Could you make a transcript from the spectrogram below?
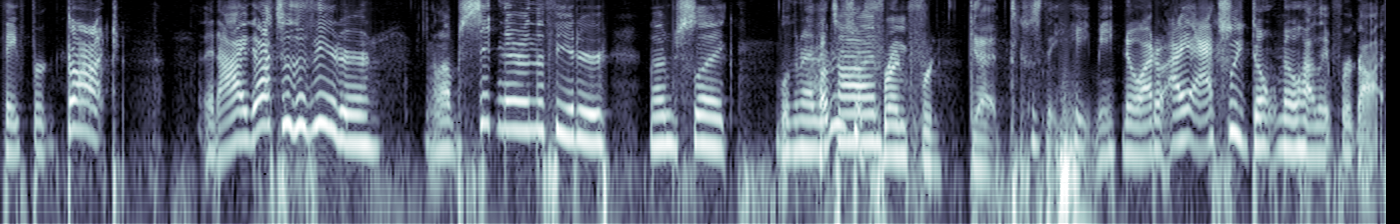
They forgot, and I got to the theater, and I'm sitting there in the theater, and I'm just like looking at How the time. How does a friend forget? because they hate me. No, I don't. I actually don't know how they forgot.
